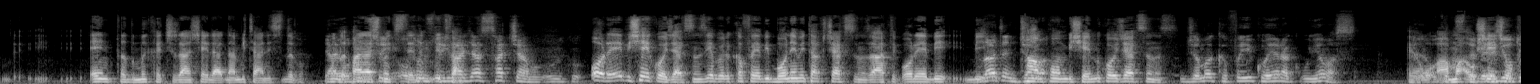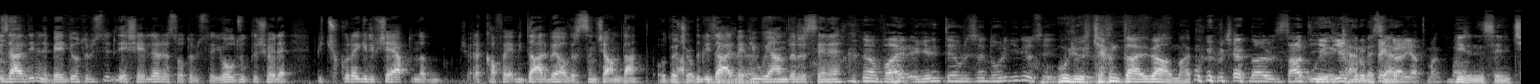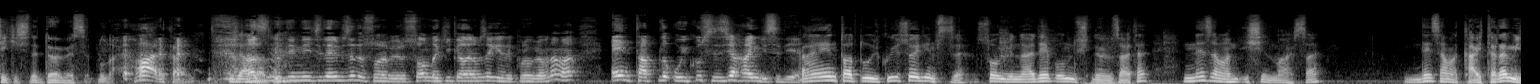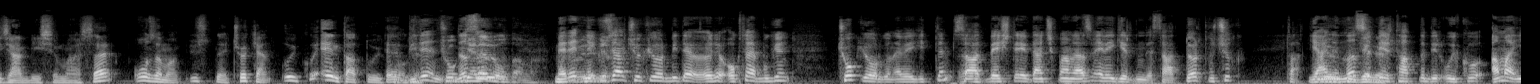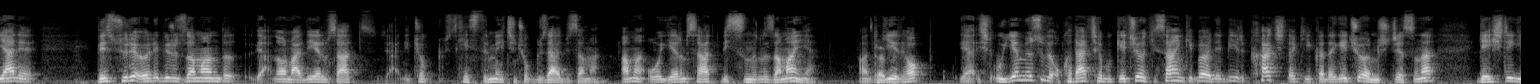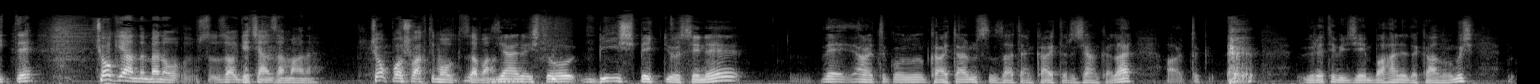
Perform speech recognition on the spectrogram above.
en tadımı kaçıran şeylerden bir tanesi de bu. Bunu da paylaşmak istedim lütfen. saç yağı mı uyku? Oraya bir şey koyacaksınız ya böyle kafaya bir bone mi takacaksınız artık oraya bir, bir Zaten cama- tampon bir şey mi koyacaksınız? Cama kafayı koyarak uyuyamazsın. E, Yani o- ama o şey çok güzel değil mi? Belediye otobüsü değil de şehirler arası otobüste yolculukta şöyle bir çukura girip şey yaptığında şöyle kafaya bir darbe alırsın camdan. O da çok Tatlı bir güzel, darbe evet. bir uyandırır seni. Hayır Ege'nin teorisine doğru gidiyor senin. Uyurken darbe almak. Uyurken daha saat 7'ye Uyurken kurup tekrar yatmak falan. birinin seni çekişle dövmesi. Bunlar harika. Güzel zaten. Aslında dinleyicilerimize de sorabiliriz. Son dakikalarımıza girdik programın ama en tatlı uyku sizce hangisi diye. Ben en tatlı uykuyu söyleyeyim size. Son günlerde hep onu düşünüyorum zaten. Ne zaman işin varsa, ne zaman kaytaramayacağın bir işin varsa o zaman üstüne çöken uyku en tatlı uyku Evet, oluyor. bir de Çok nasıl genel oldu ama. Meret Öyle ne bir- güzel çöküyor bir de öyle Oktay bugün çok yorgun eve gittim. Saat 5'te evden çıkmam lazım. Eve girdiğimde saat 4.30. Tatlı Yani nasıl gelir. bir tatlı bir uyku ama yani ve süre öyle bir zamanda ya normalde yarım saat yani çok kestirme için çok güzel bir zaman. Ama o yarım saat bir sınırlı zaman ya. Hani Tabii. gir hop ya işte uyuyamıyorsun ve o kadar çabuk geçiyor ki sanki böyle birkaç dakikada geçiyormuşçasına geçti gitti. Çok yandım ben o geçen zamanı. Çok boş vaktim oldu zaman. Yani işte o bir iş bekliyor seni ve artık onu kaytar mısın zaten kaytaracağın kadar artık üretebileceğin bahane de kalmamış.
